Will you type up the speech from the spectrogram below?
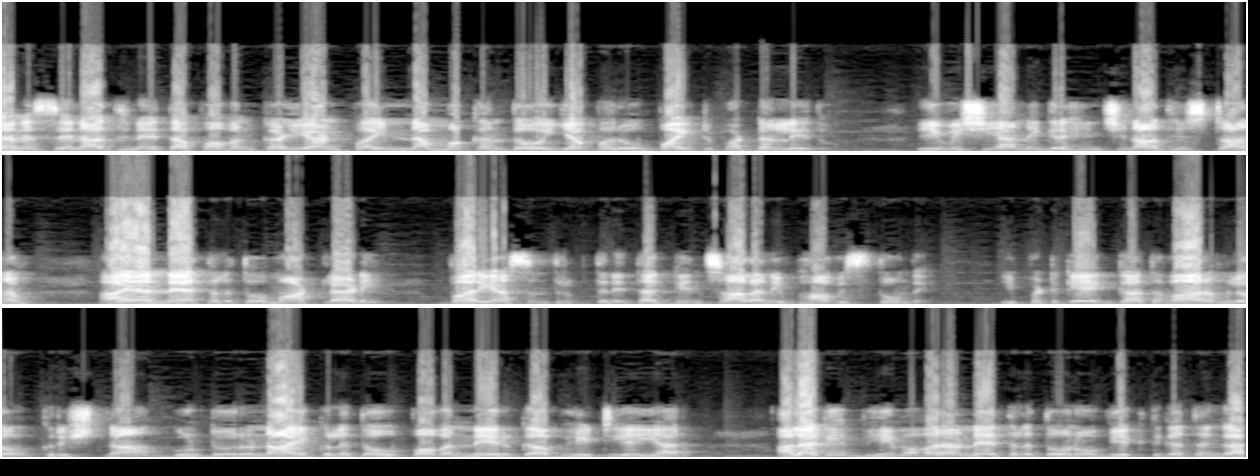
జనసేన అధినేత పవన్ కళ్యాణ్ పై నమ్మకంతో ఎవ్వరూ బయటపడడం లేదు. ఈ విషయాన్ని గ్రహించిన అధిష్టానం ఆయా నేతలతో మాట్లాడి వారి అసంతృప్తిని తగ్గించాలని భావిస్తోంది. ఇప్పటికే గత వారంలో కృష్ణ గుంటూరు నాయకులతో పవన్ నేరుగా భేటీ అయ్యారు. అలాగే భీమవరం నేతలతోనూ వ్యక్తిగతంగా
